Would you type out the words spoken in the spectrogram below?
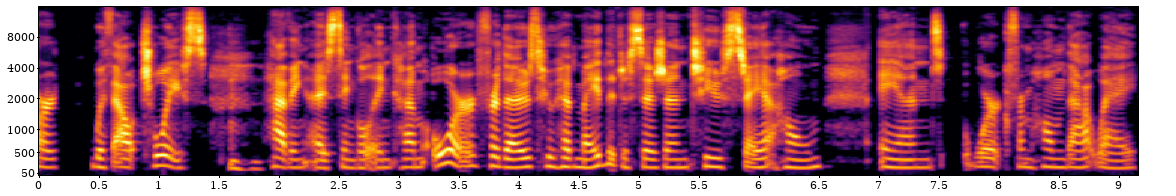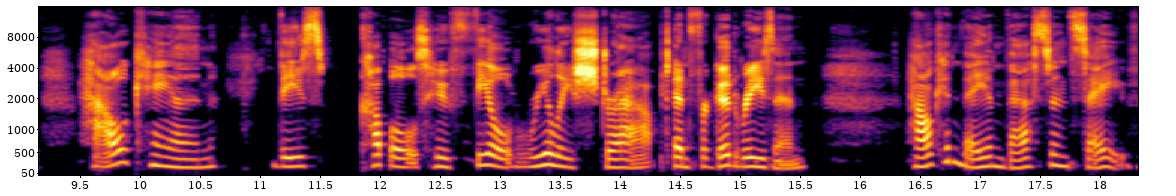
are without choice Mhm. having a single income or for those who have made the decision to stay at home and work from home that way how can these couples who feel really strapped and for good reason how can they invest and save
